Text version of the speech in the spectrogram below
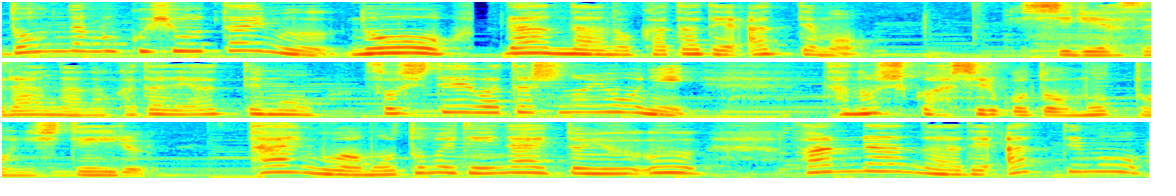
どんな目標タイムのランナーの方であってもシリアスランナーの方であってもそして私のように楽しく走ることをモットーにしている。タイムは求めていないというファンランナーであっても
